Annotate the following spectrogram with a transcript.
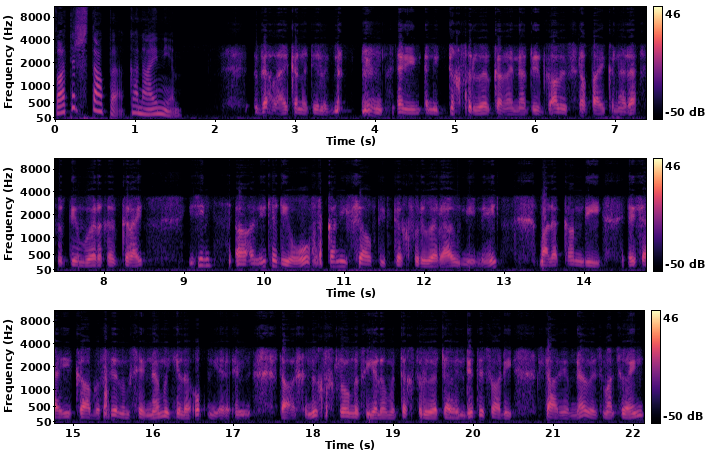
Watter stappe kan hy neem? Wel, hy kan natuurlik in die, in die tugverhoor kan hy natuurlik al die stappe hy kan 'n regsverteenwoordiger kry. Jy sien, uh, Anita die hof kan nie self die tug verhoor hou nie, nê? Maar hulle kan die SAIK beveel om sê nou moet julle opneem en daar is genoeg gronde vir julle om 'n tug verhoor te hou en dit is waar die stadium nou is, maar so en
